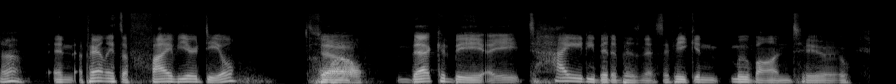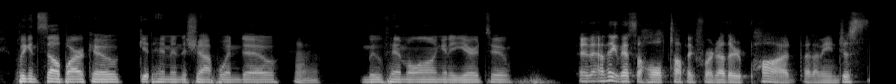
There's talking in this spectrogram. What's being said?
Oh, and apparently it's a five-year deal. So wow. that could be a tidy bit of business if he can move on to. If we can sell Barco, get him in the shop window, Mhm. move him along in a year or two. And I think that's a whole topic for another pod. But I mean, just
